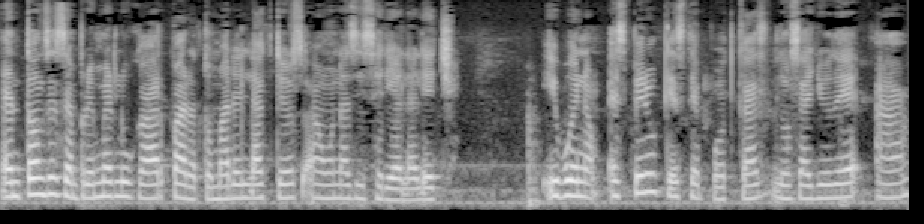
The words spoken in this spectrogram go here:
Entonces, en primer lugar, para tomar el lácteos, aún así sería la leche. Y bueno, espero que este podcast los ayude a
